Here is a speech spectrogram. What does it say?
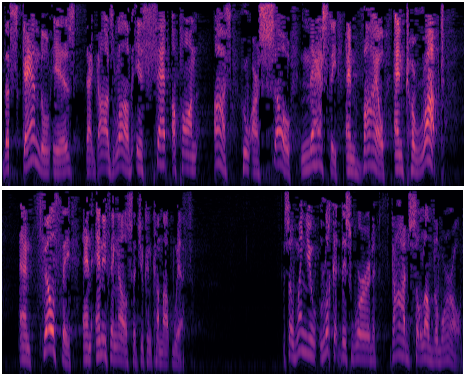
the scandal is that God's love is set upon us who are so nasty and vile and corrupt and filthy and anything else that you can come up with. So when you look at this word, God so loved the world,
